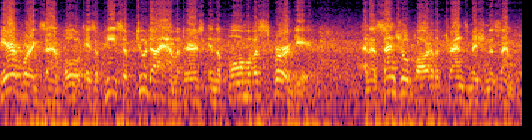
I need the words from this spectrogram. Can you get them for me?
Here, for example, is a piece of two diameters in the form of a spur gear, an essential part of the transmission assembly.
